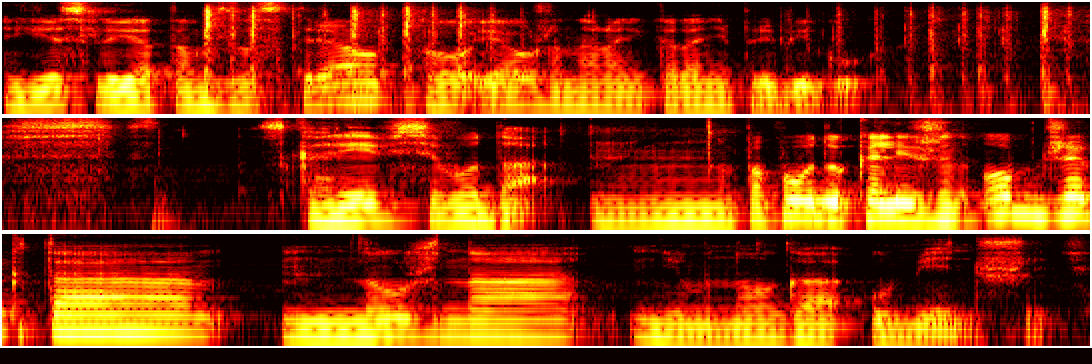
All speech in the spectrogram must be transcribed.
если я там застрял, то я уже, наверное, никогда не прибегу. Скорее всего, да. По поводу collision object нужно немного уменьшить.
